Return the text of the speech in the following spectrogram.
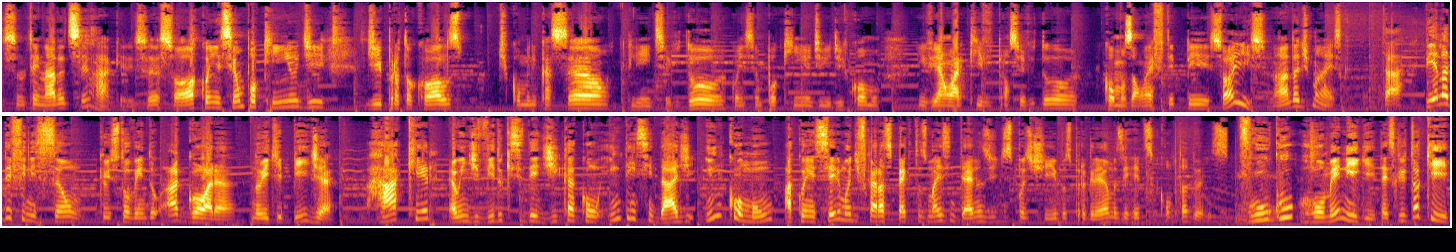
isso não tem nada de ser hacker. Isso é só conhecer um pouquinho de, de protocolos de comunicação, cliente-servidor, conhecer um pouquinho de, de como enviar um arquivo para um servidor, como usar um FTP, só isso, nada demais. Tá. Pela definição que eu estou vendo agora no Wikipedia, hacker é o indivíduo que se dedica com intensidade incomum a conhecer e modificar aspectos mais internos de dispositivos, programas e redes de computadores. Vulgo Romenig, tá escrito aqui.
